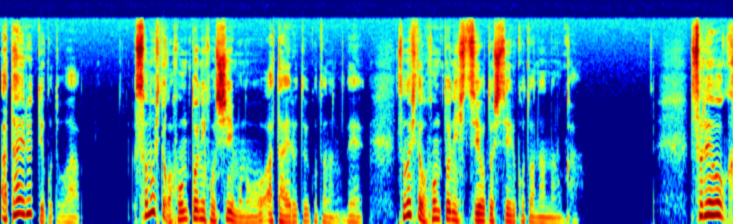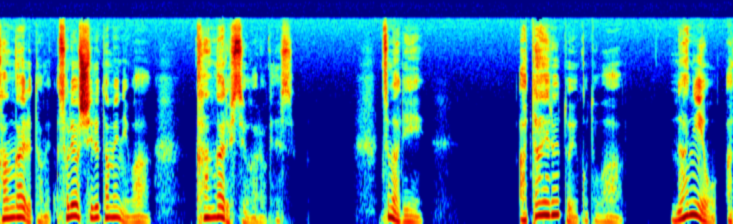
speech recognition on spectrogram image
与えるっていうことはその人が本当に欲しいものを与えるということなのでその人が本当に必要としていることは何なのか。それを考えるためそれを知るためには考える必要があるわけですつまり与えるということは何を与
